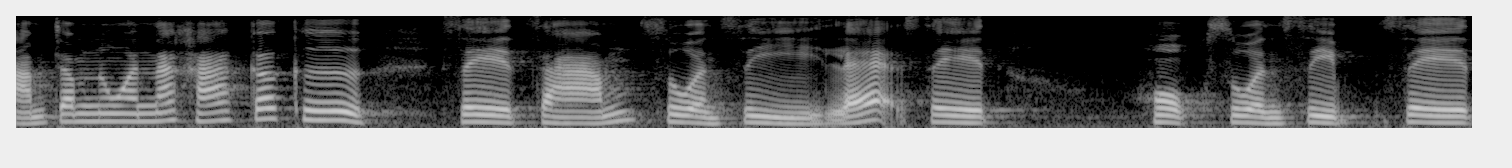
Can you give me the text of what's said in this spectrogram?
3จำนวนนะคะ ก็คือ เศษ 3 ส่วน 4 และเศษ 6 ส่วน 10 เศษ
